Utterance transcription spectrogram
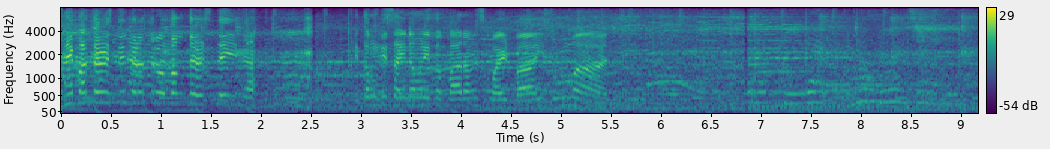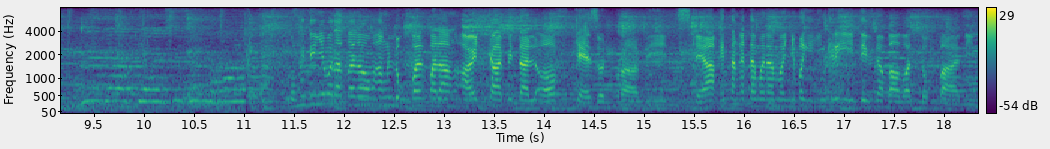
Hindi pa Thursday pero throwback Thursday na. Itong design naman ito parang inspired by Suman. Kung hindi nyo matatanong, ang Lukban pala ang art capital of Quezon Province. Kaya kitang-kita mo naman yung pagiging creative na bawat Lukbanin.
